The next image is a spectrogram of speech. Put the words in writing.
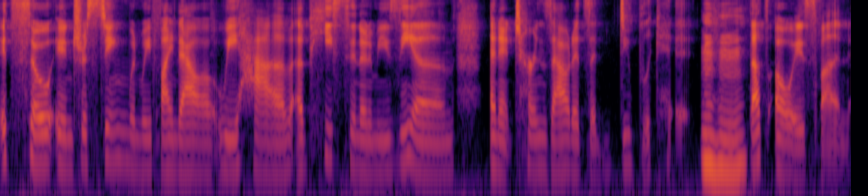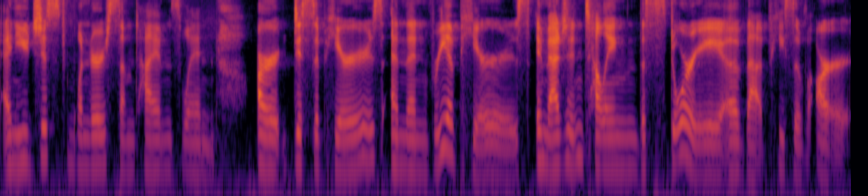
it's so interesting when we find out we have a piece in a museum and it turns out it's a duplicate. Mm-hmm. That's always fun. And you just wonder sometimes when art disappears and then reappears. Imagine telling the story of that piece of art.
